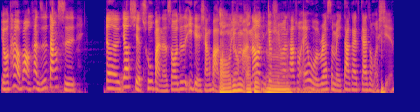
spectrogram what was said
有，他有帮我看，只是当时呃要写出版的时候，就是一点想法都没有嘛。哦就是哦、然后你就询问他说：“哎、嗯，我 resume 大概该怎么写？”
